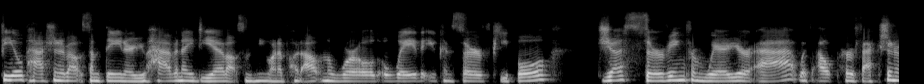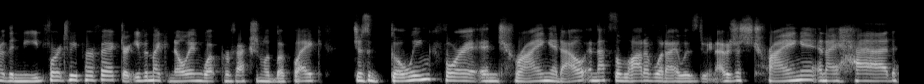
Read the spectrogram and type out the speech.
feel passionate about something or you have an idea about something you want to put out in the world, a way that you can serve people. Just serving from where you're at without perfection or the need for it to be perfect, or even like knowing what perfection would look like, just going for it and trying it out. And that's a lot of what I was doing. I was just trying it and I had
